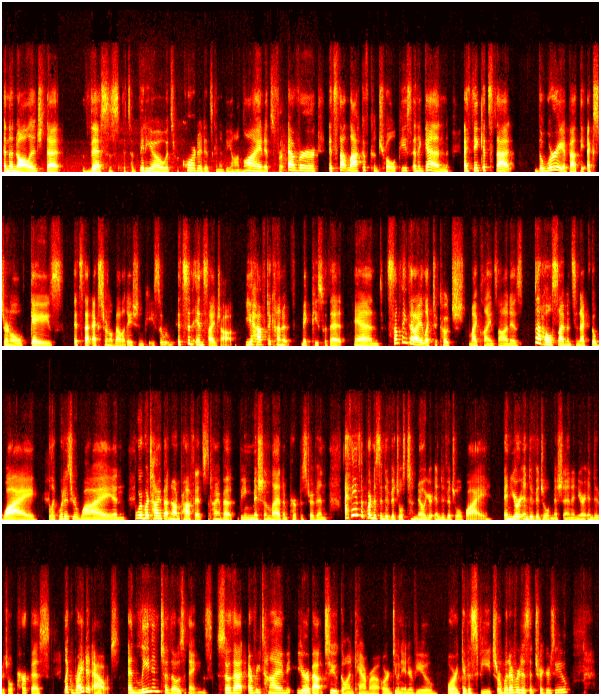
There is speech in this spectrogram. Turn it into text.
and the knowledge that this is it's a video it's recorded it's going to be online it's forever it's that lack of control piece and again I think it's that the worry about the external gaze, it's that external validation piece. So it's an inside job. You have to kind of make peace with it. And something that I like to coach my clients on is that whole Simon Sinek, the why. Like what is your why? And when we're talking about nonprofits, talking about being mission led and purpose driven, I think it's important as individuals to know your individual why and your individual mission and your individual purpose. Like write it out and lean into those things so that every time you're about to go on camera or do an interview or give a speech or whatever it is that triggers you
